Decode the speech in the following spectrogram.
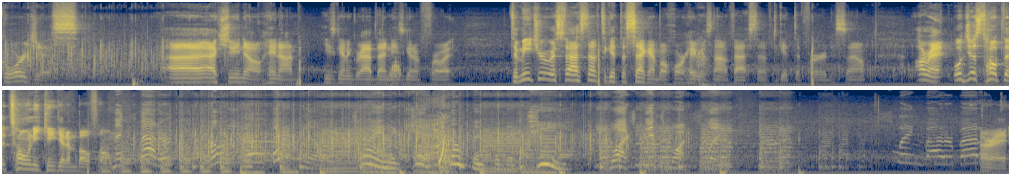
gorgeous. Uh, actually, no. Hang on. He's gonna grab that and he's gonna throw it. Dimitri was fast enough to get the second, but Jorge was not fast enough to get the third. So, all right. We'll just hope that Tony can get them both home. Next batter. Tony Beckfield. Trying to get something for the team. Watch this one, Sling. All right.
